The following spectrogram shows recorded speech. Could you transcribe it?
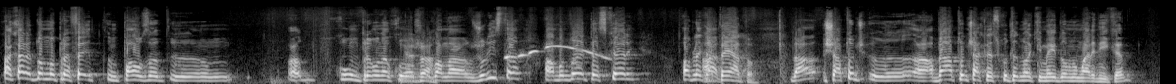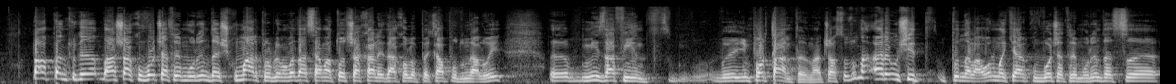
la care domnul prefect în pauză uh, cu împreună cu doamna juristă, amândoi pe scări au plecat. A tăiat-o. Da? Și atunci, uh, abia atunci a crescut în ochii mei domnul Marinică, Da, pentru că așa cu vocea tremurândă și cu mari probleme, vă dați seama tot cale de acolo pe capul dumnealui, uh, miza fiind uh, importantă în această zonă, a reușit până la urmă, chiar cu vocea tremurândă, să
